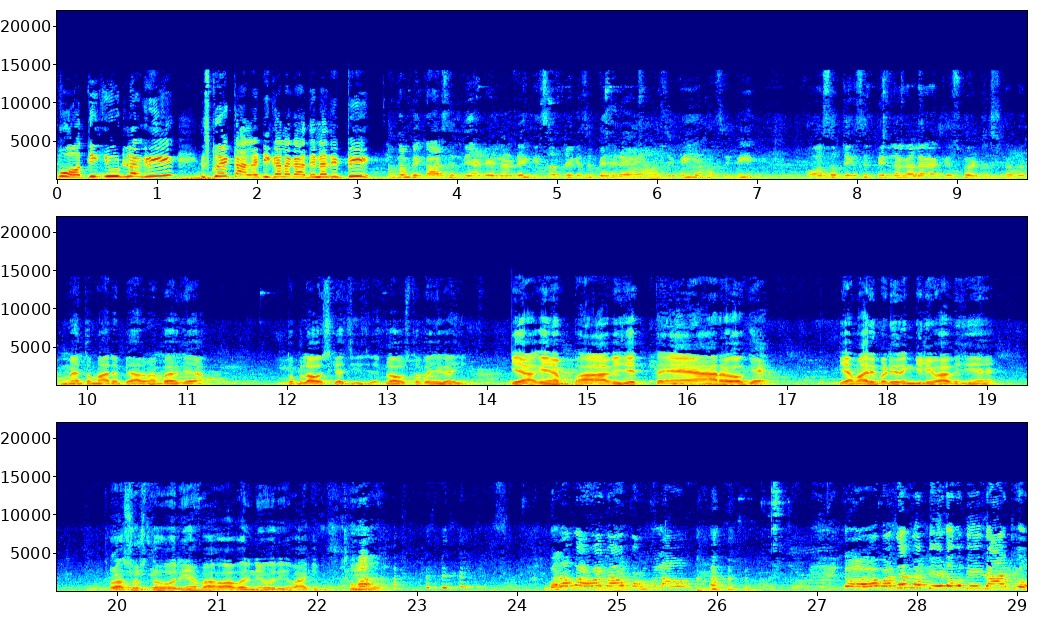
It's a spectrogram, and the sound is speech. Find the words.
बहुत ही क्यूट लग रही। इसको एक काला टीका लगा देना दीप्ति। एकदम बेकार सिल दिया टेलर ने कि सब जगह से बह रहा है यहाँ से भी यहाँ से भी और सब जगह से पिन लगा लगा के उसको एडजस्ट कर रहा मैं तुम्हारे प्यार में बह गया तो ब्लाउज क्या चीज़ है? ब्लाउज तो बहेगा ही। ये आ गए हैं भाभी जी तैयार हो गए। ये हमारी बड़ी रंगीली भाभी जी हैं। थोड़ा सुस्त हो रही हैं हवा भरनी हो रही है बाकी ठीक है। तो हवा बता पेड़ों को दे रहा जो।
